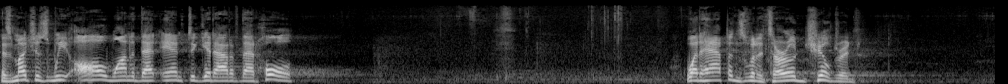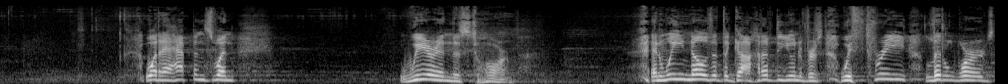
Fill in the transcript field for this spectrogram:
as much as we all wanted that ant to get out of that hole, what happens when it's our own children? What happens when we're in the storm? And we know that the God of the universe, with three little words,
